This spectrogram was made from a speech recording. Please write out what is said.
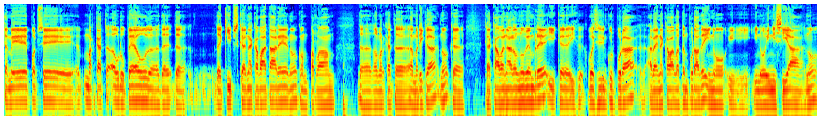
també pot ser mercat europeu d'equips de, de, d'equips que han acabat ara, no? com parlàvem de, del mercat eh, americà, no? que, que acaben ara al novembre i que, i que poguessis incorporar havent acabat la temporada i no, i, i no iniciar, no?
